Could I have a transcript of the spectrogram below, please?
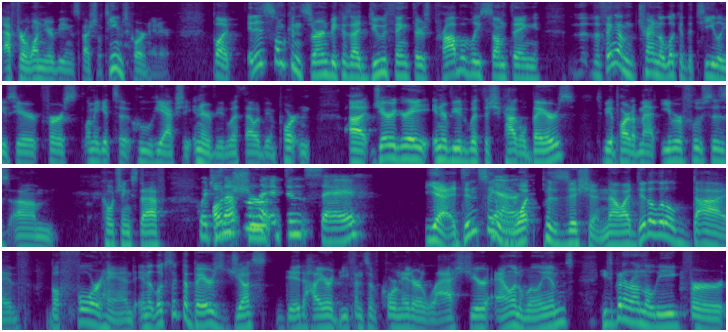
after one year being a special teams coordinator. But it is some concern because I do think there's probably something. The, the thing I'm trying to look at the tea leaves here first. Let me get to who he actually interviewed with. That would be important. Uh, Jerry Gray interviewed with the Chicago Bears to be a part of Matt Eberflus's um, coaching staff. which is that Unsure- one that it didn't say Yeah, it didn't say Yeah. what position. Now I did a little dive beforehand, and it looks like the Bears just did hire a defensive coordinator last year, Alan Williams. He's been around the league for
